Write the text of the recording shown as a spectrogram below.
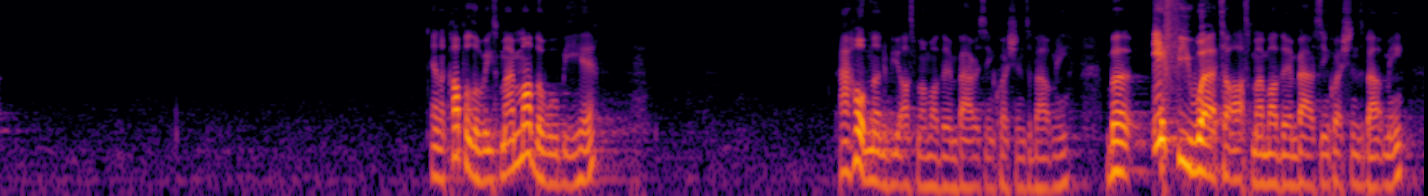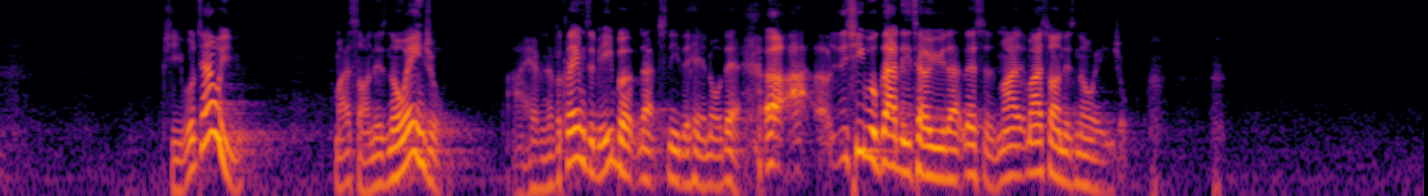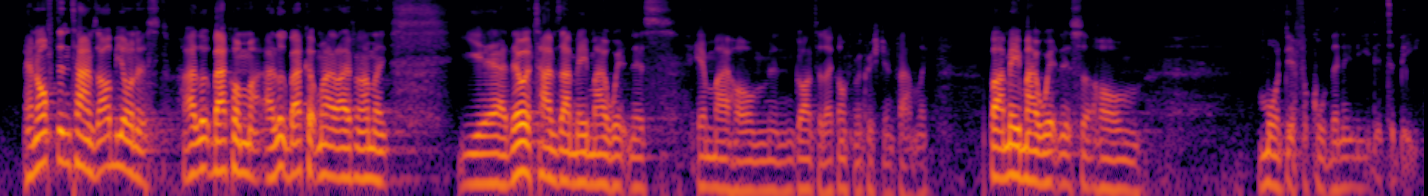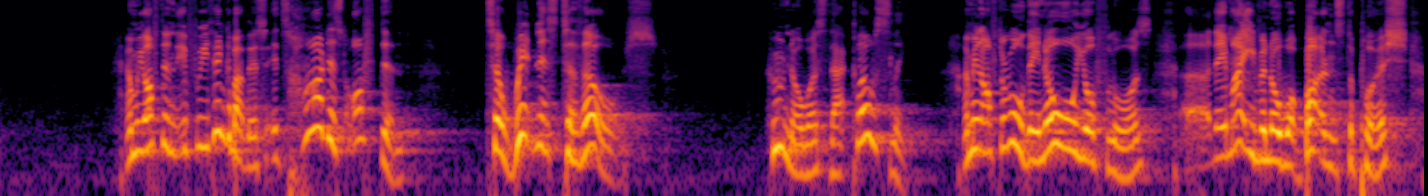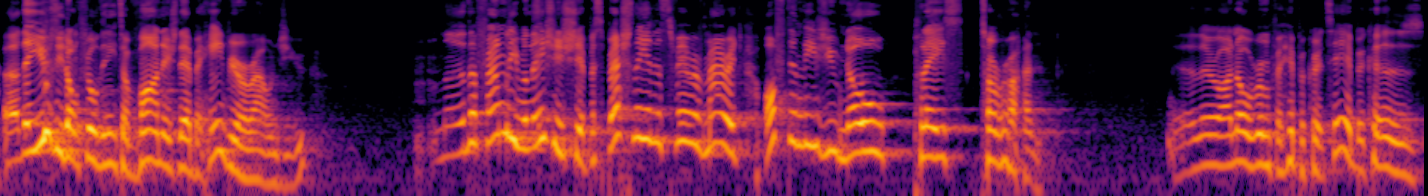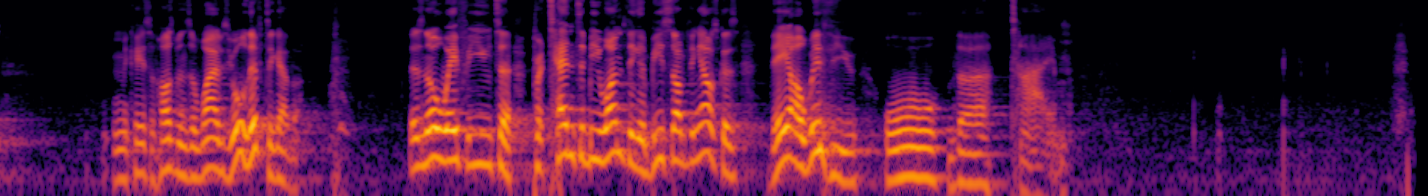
In a couple of weeks, my mother will be here. I hope none of you ask my mother embarrassing questions about me. But if you were to ask my mother embarrassing questions about me, she will tell you my son is no angel. I have never claimed to be, but that's neither here nor there. Uh, I, she will gladly tell you that, listen, my, my son is no angel. And oftentimes, I'll be honest, I look back on my, I look back at my life and I'm like, yeah, there were times I made my witness in my home, and granted, I come from a Christian family, but I made my witness at home more difficult than it needed to be. And we often, if we think about this, it's hardest often to witness to those who know us that closely. I mean, after all, they know all your flaws. Uh, they might even know what buttons to push. Uh, they usually don't feel the need to varnish their behavior around you the family relationship, especially in the sphere of marriage, often leaves you no place to run. There are no room for hypocrites here because, in the case of husbands and wives, you all live together. There's no way for you to pretend to be one thing and be something else because they are with you all the time.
